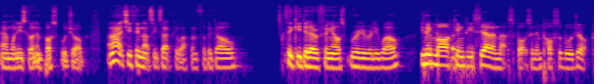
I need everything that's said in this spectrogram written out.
and um, when he's got an impossible job. And I actually think that's exactly what happened for the goal. I think he did everything else really, really well. You think marking DCL in that spot's an impossible job?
